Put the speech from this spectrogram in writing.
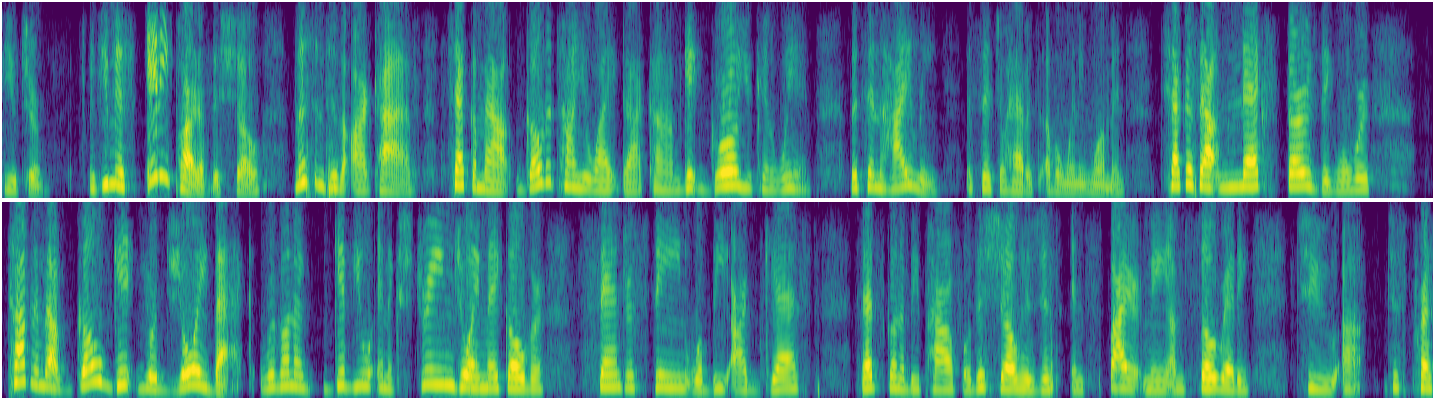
future. If you miss any part of this show, listen to the archives. Check them out. Go to TanyaWhite.com. Get Girl You Can Win, the 10 highly essential habits of a winning woman. Check us out next Thursday when we're talking about go get your joy back. We're going to give you an extreme joy makeover. Sandra Steen will be our guest. That's going to be powerful. This show has just inspired me. I'm so ready to uh, just press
